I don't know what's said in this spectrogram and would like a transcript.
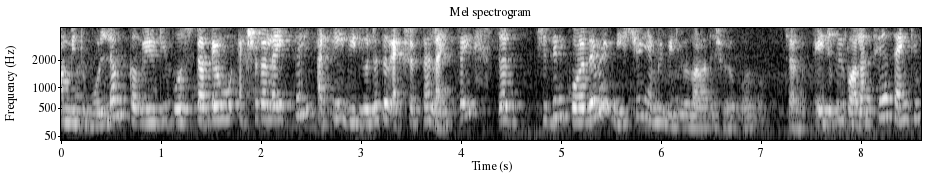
আমি তো বললাম কমিউনিটি পোস্টটাতেও একশোটা লাইক চাই, আর এই ভিডিওটাতেও একশোটা লাইক চাই। যদি যেদিন করে দেবে, নিশ্চয়ই আমি ভিডিও বানাতে শুরু করব। চলো, এইটুকুই বলার ছিল থ্যাংক ইউ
